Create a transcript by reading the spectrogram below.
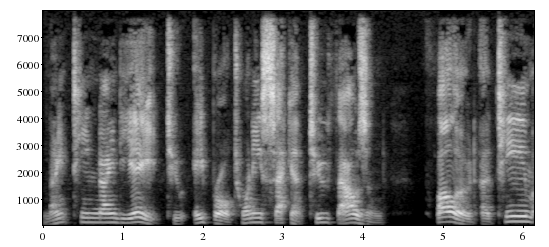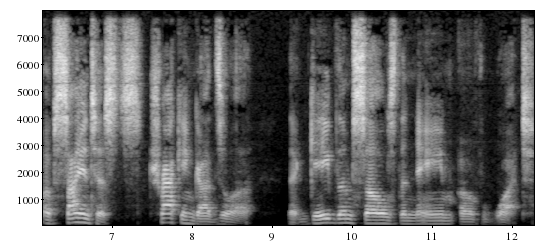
1998 to April 22, 2000, followed a team of scientists tracking Godzilla that gave themselves the name of what?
